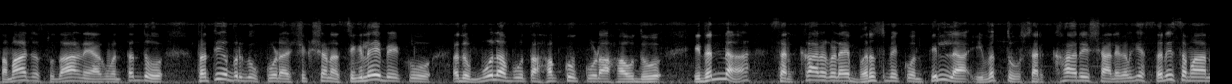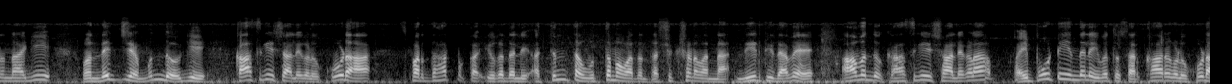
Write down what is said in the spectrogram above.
ಸಮಾಜ ಸುಧಾರಣೆ ಆಗುವಂಥದ್ದು ಪ್ರತಿಯೊಬ್ಬರಿಗೂ ಕೂಡ ಶಿಕ್ಷಣ ಸಿಗಲೇಬೇಕು. ಅದು ಮೂಲಭೂತ ಹಕ್ಕು ಕೂಡ ಹೌದು. ಇದನ್ನ ಸರ್ಕಾರಗಳೇ ಭರಿಸಬೇಕು ಅಂತಿಲ್ಲ. ಇವತ್ತು ಸರ್ಕಾರಿ ಶಾಲೆಗಳಿಗೆ ಸರಿಸಮಾನನಾಗಿ ಒಂದೆಜ್ಜೆ ಮುಂದೋಗಿ ಖಾಸಗಿ ಶಾಲೆಗಳು ಕೂಡ ಸ್ಪರ್ಧಾತ್ಮಕ ಯುಗದಲ್ಲಿ ಅತ್ಯಂತ ಉತ್ತಮವಾದಂಥ ಶಿಕ್ಷಣವನ್ನು ನೀಡ್ತಿದ್ದಾವೆ. ಆ ಒಂದು ಖಾಸಗಿ ಶಾಲೆಗಳ ಪೈಪೋಟಿಯಿಂದಲೇ ಇವತ್ತು ಸರ್ಕಾರಗಳು ಕೂಡ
